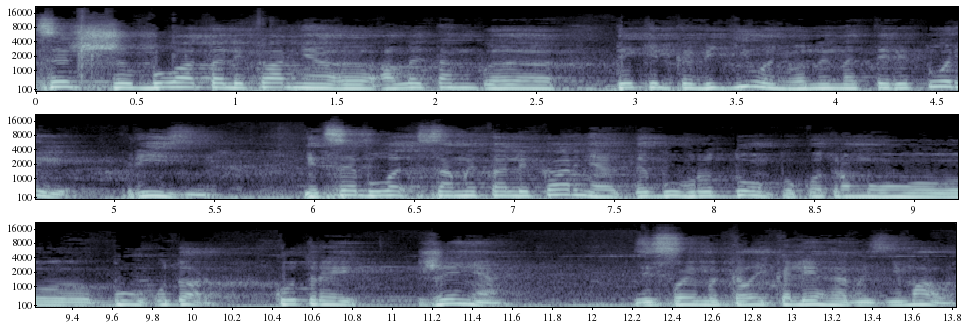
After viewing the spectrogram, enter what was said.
Це ж була та лікарня, е, але там е, декілька відділень, вони на території різні. І це була саме та лікарня, де був роддом, по котрому був удар, котрий Женя зі своїми колегами знімали.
